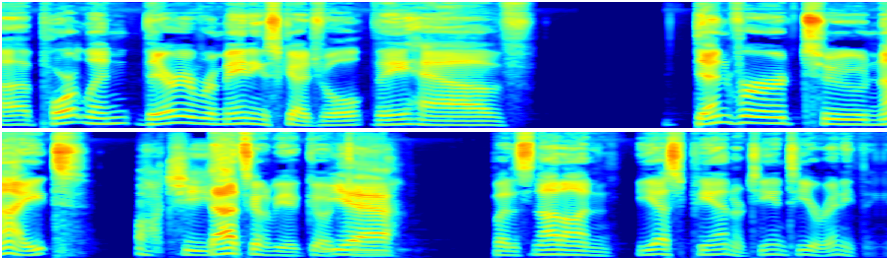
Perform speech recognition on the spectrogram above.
Uh, Portland, their remaining schedule, they have Denver tonight. Oh, jeez. That's going to be a good yeah. game. But it's not on ESPN or TNT or anything.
